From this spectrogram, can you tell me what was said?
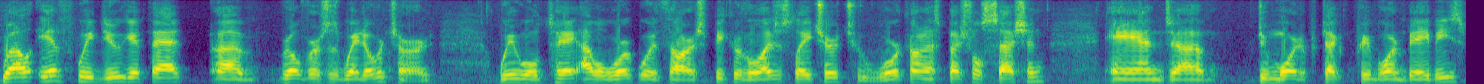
Well, if we do get that uh, Roe versus Wade overturned, we will take. I will work with our Speaker of the Legislature to work on a special session and uh, do more to protect preborn babies.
